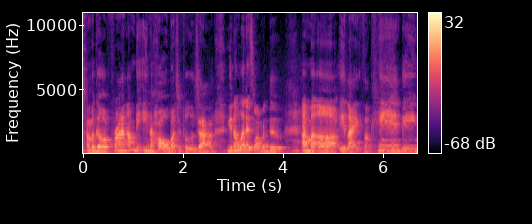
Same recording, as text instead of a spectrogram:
I'm gonna go up front. I'm gonna be eating a whole bunch of food, y'all. You know what? That's what I'm gonna do. I'm gonna uh, eat like some candy.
